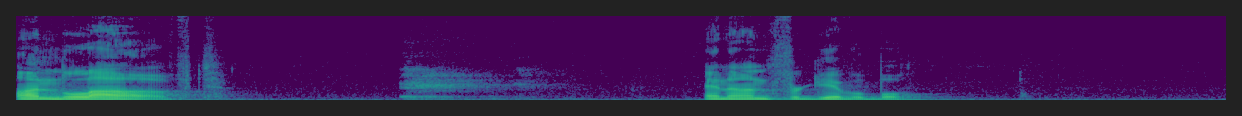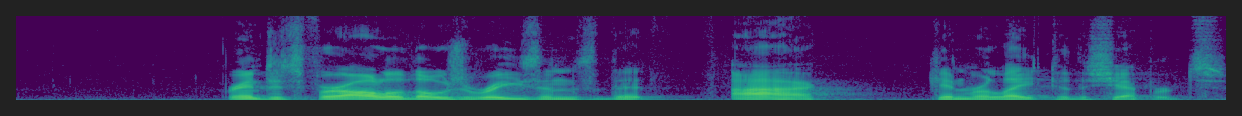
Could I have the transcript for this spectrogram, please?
unloved. and unforgivable. Friends, it's for all of those reasons that I can relate to the shepherds.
